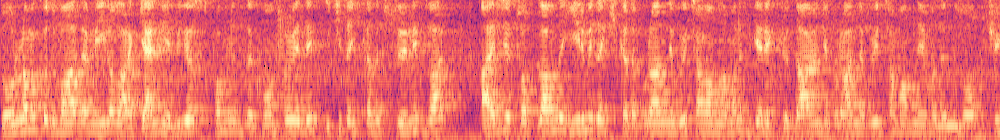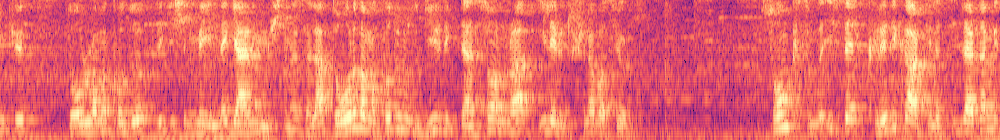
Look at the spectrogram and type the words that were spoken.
Doğrulama kodu bazen mail olarak gelmeyebiliyor. Spamınızı da kontrol edin. 2 dakikalık süreniz var. Ayrıca toplamda 20 dakikada bu randevuyu tamamlamanız gerekiyor. Daha önce bu randevuyu tamamlayamadığımız oldu çünkü doğrulama kodu bir kişinin mailine gelmemişti mesela. Doğrulama kodumuzu girdikten sonra ileri tuşuna basıyoruz. Son kısımda ise kredi kartıyla sizlerden bir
